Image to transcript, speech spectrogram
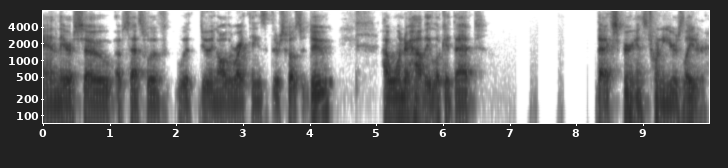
and they are so obsessed with with doing all the right things that they're supposed to do. I wonder how they look at that that experience 20 years later.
